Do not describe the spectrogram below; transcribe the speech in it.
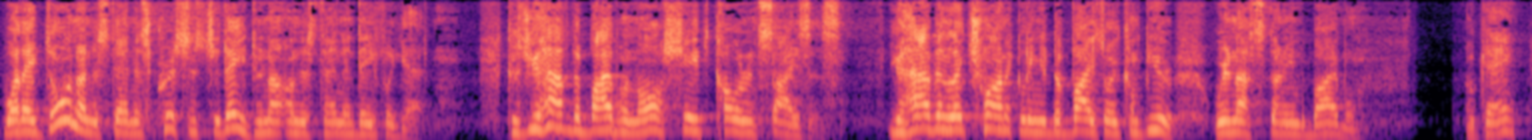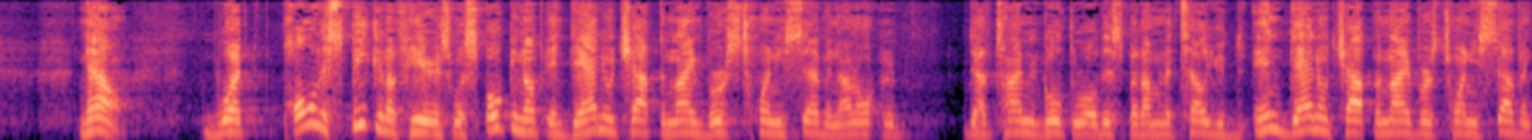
What I don't understand is Christians today do not understand and they forget. Because you have the Bible in all shapes, color, and sizes. You have it electronically in your device or your computer. We're not studying the Bible. Okay? Now, what Paul is speaking of here is what's spoken of in Daniel chapter 9, verse 27. I don't, have time to go through all this, but I'm going to tell you in Daniel chapter 9, verse 27,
